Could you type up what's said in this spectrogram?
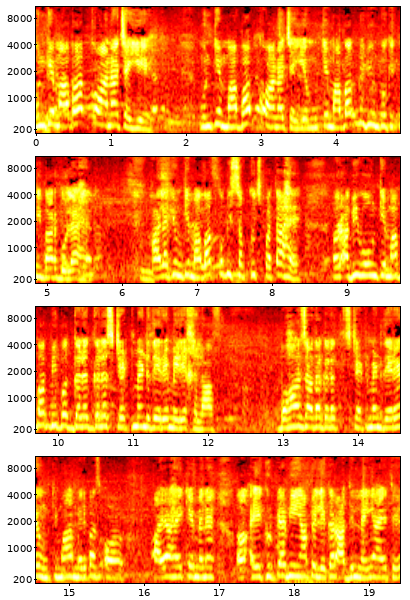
उनके माँ बाप को आना चाहिए। उनके माँ बाप को आना चाहिए। उनके माँ बाप ने भी उनको कितनी बार बोला है। हालाँकि उनके माँ बाप को भी सब कुछ पता है, और अभी वो उनके माँ बाप भी बहुत गलत गलत स्टेटमेंट दे रहे मेरे खिलाफ। बहुत ज़्यादा गलत स्टेटमेंट दे रहे हैं। उनकी माँ मेरे पास आया है कि मैंने एक रुपया भी यहाँ पे लेकर आदिल नहीं आए थे।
